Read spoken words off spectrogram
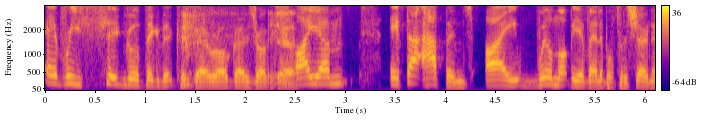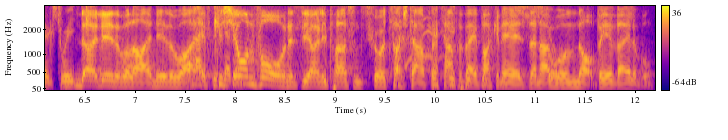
every single thing that could go wrong goes wrong. Yeah. I um, if that happens, I will not be available for the show next week. No, neither will I. Neither will I'll I. If to get Ke'Shawn Vaughn is the only person to score a touchdown for the Tampa Bay Buccaneers, then I will not be available.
